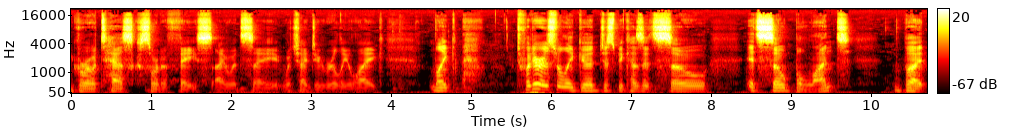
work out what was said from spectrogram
grotesque sort of face, I would say, which I do really like. Like Twitter is really good just because it's so it's so blunt, but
